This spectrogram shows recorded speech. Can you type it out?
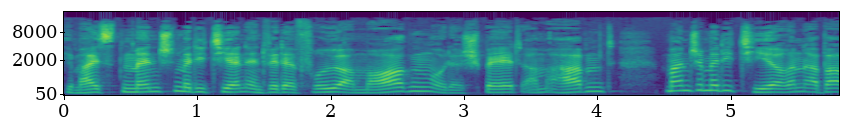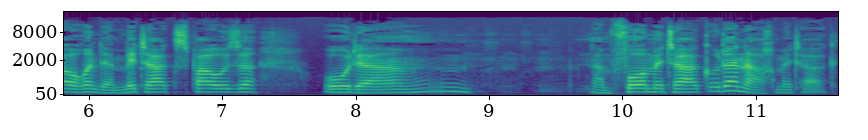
Die meisten Menschen meditieren entweder früh am Morgen oder spät am Abend, manche meditieren aber auch in der Mittagspause oder am Vormittag oder Nachmittag.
